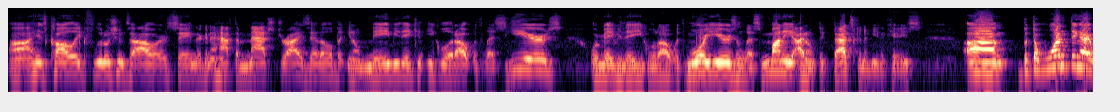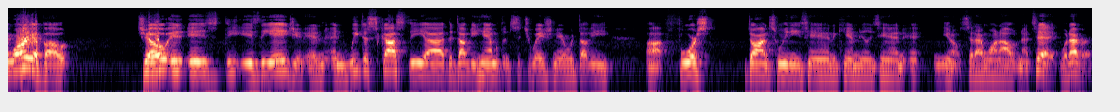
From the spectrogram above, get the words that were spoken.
uh, his colleague Fluto Shinzawa is saying they're going to have to match Draisaitl, but you know maybe they can equal it out with less years, or maybe they equal it out with more years and less money. I don't think that's going to be the case. Um, but the one thing I worry about, Joe, is, is the is the agent, and and we discussed the uh, the Dougie Hamilton situation here, where Dougie uh, forced Don Sweeney's hand and Cam Neely's hand, and, you know, said I want out and that's it, whatever.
